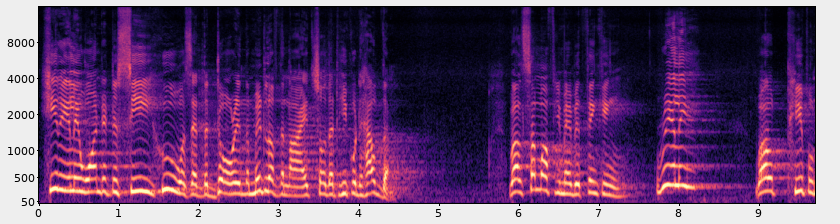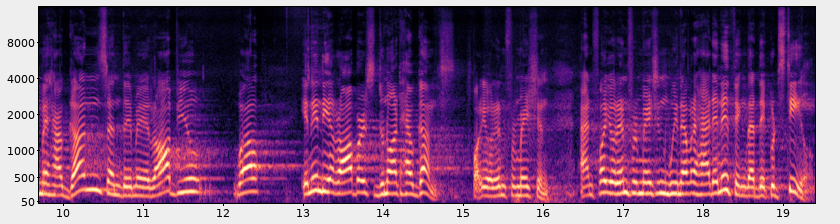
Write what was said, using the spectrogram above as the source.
he really wanted to see who was at the door in the middle of the night so that he could help them. Well, some of you may be thinking, really? Well, people may have guns and they may rob you. Well, in India, robbers do not have guns, for your information. And for your information, we never had anything that they could steal.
